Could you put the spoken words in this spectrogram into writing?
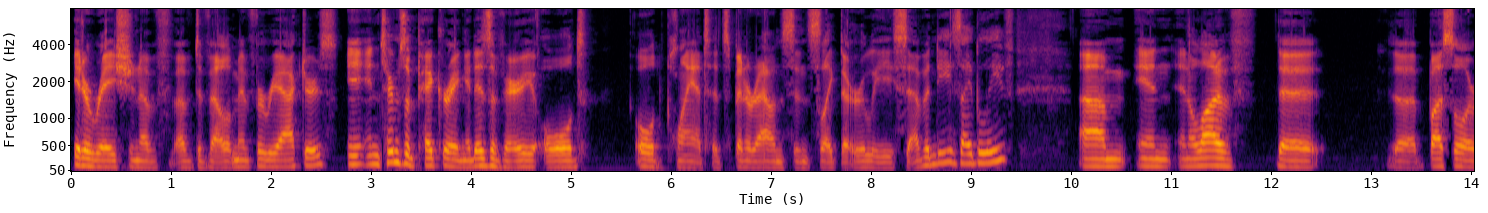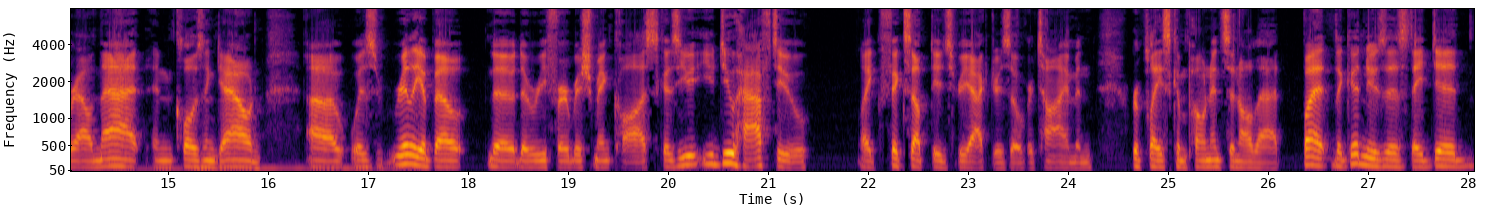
iteration of, of development for reactors. In, in terms of Pickering, it is a very old old plant. It's been around since like the early 70s, I believe. Um, and and a lot of the the bustle around that and closing down uh, was really about the the refurbishment costs because you you do have to like fix up these reactors over time and replace components and all that. But the good news is they did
